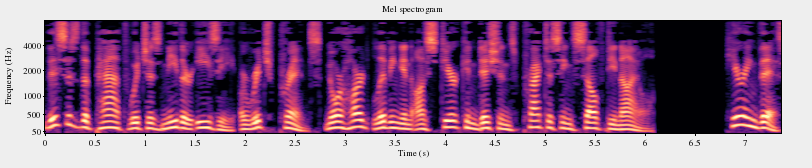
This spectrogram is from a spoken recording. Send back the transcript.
This is the path which is neither easy a rich prince nor hard living in austere conditions practicing self-denial. Hearing this,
